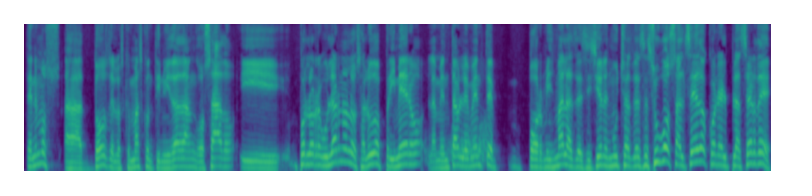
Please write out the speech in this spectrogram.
tenemos a dos de los que más continuidad han gozado y por lo regular no los saludo primero, lamentablemente por mis malas decisiones muchas veces. Hugo Salcedo, con el placer de,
